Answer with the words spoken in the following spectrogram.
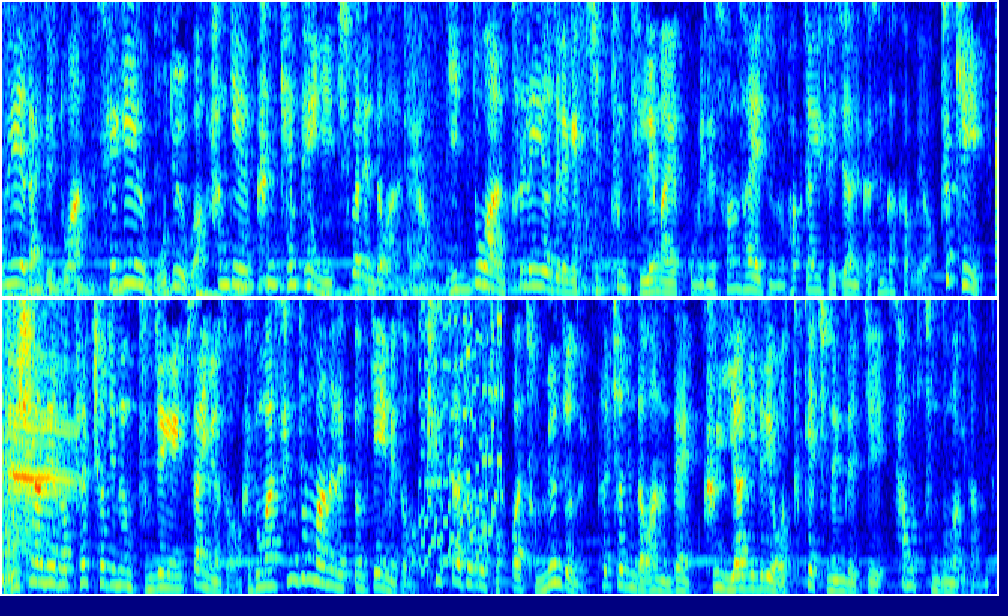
호유의 날들 또한 3개의 모듈과 한 개의 큰 캠페인이 추가된다고 하는데요. 이 또한 플레이어들에게 깊은 딜레마의 고민을 선사해주는 확장이 되지 않을까 생각하고요. 특히 도시 안에서 펼쳐지는 분쟁에 휩싸이면서 그동안 생존만을 했던 게임에서 필사적으로 적과 전면전을 펼쳐진다고 하는데 그 이야기들이 어떻게 진행될지 사뭇 궁금하기도 합니다.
